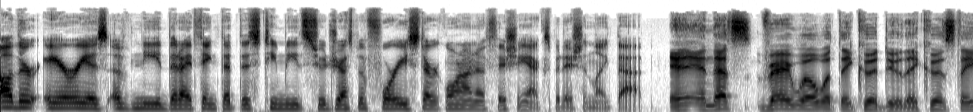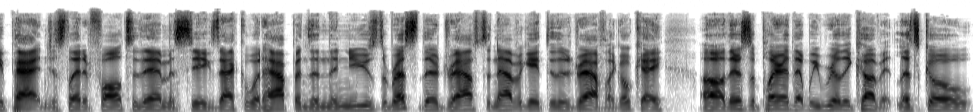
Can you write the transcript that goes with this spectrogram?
other areas of need that I think that this team needs to address before you start going on a fishing expedition like that. And, and that's very well what they could do. They could stay pat and just let it fall to them and see exactly what happens, and then use the rest of their drafts to navigate through the draft. Like, okay, uh, there's a player that we really covet. Let's go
